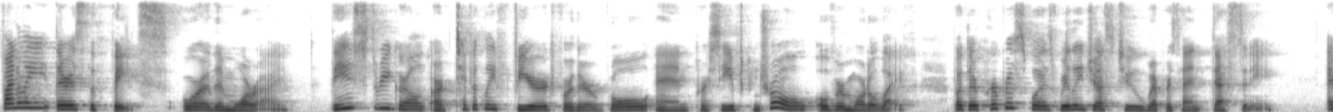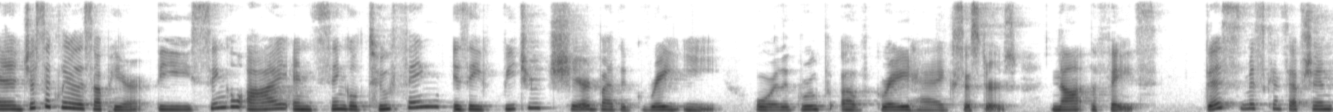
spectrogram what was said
Finally, there is the Fates, or the Moirai. These three girls are typically feared for their role and perceived control over mortal life, but their purpose was really just to represent destiny. And just to clear this up here, the single eye and single tooth thing is a feature shared by the Grey E, or the group of Grey Hag sisters, not the Fates. This misconception,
